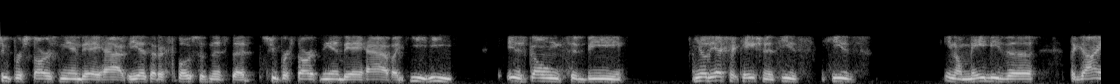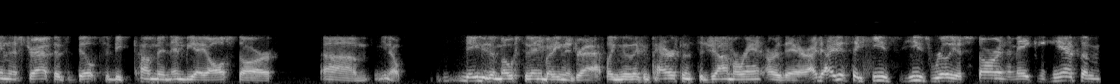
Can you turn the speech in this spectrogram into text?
superstars in the NBA have. He has that explosiveness that superstars in the NBA have. Like he he is going to be, you know, the expectation is he's he's, you know, maybe the the guy in this draft that's built to become an NBA All Star. Um, you know, maybe the most of anybody in the draft. Like the, the comparisons to Ja Morant are there. I, I just think he's he's really a star in the making. He had some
